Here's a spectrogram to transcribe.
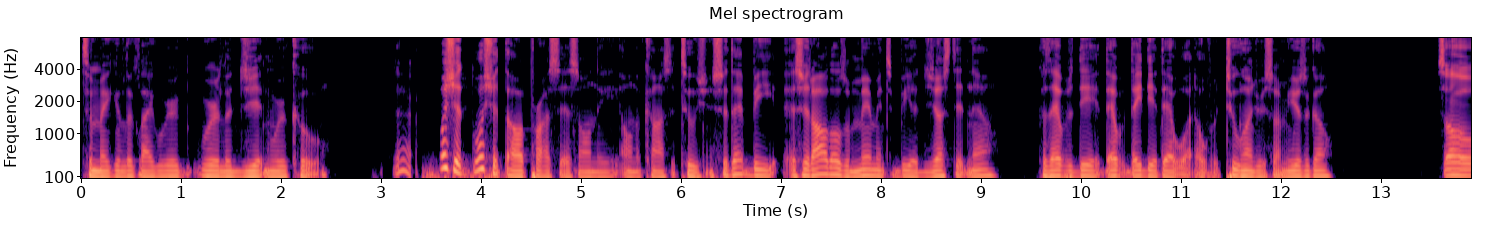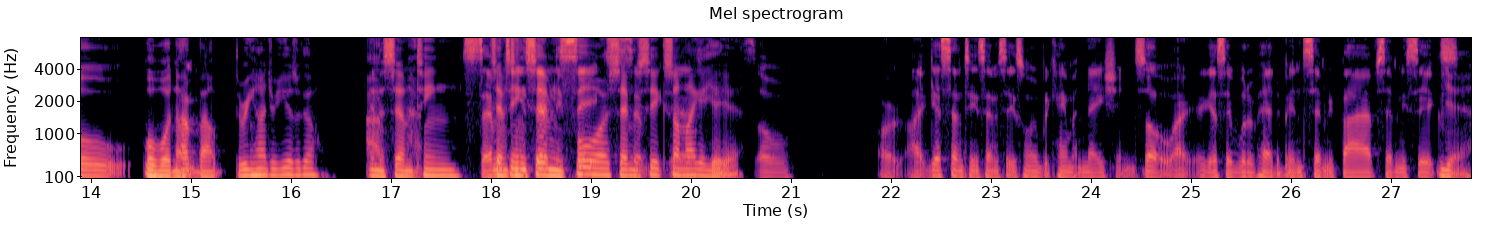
to make it look like we're we're legit and we're cool. Yeah. What's your what's your thought process on the on the Constitution? Should that be should all those amendments be adjusted now? Because that was did that they did that what over two hundred some years ago? So Well, what no, I'm- about three hundred years ago in I- the 17, 1774, 76, something like yeah. it. Yeah, yeah. So, or I guess 1776 when we became a nation. So I, I guess it would have had to been 75, 76. Yeah.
